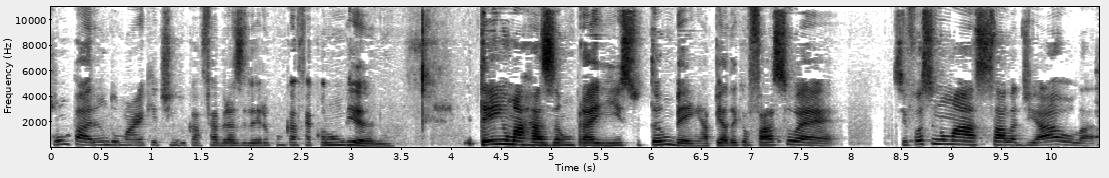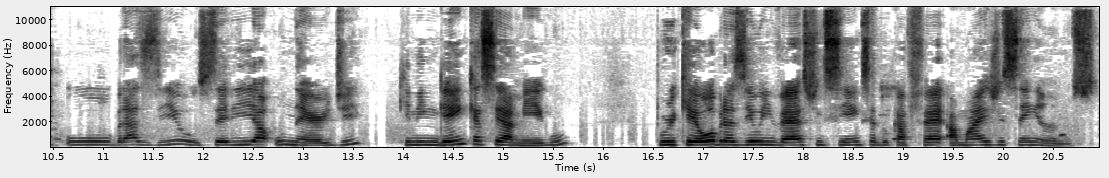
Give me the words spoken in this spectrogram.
comparando o marketing do café brasileiro com o café colombiano. Tem uma razão para isso também. A piada que eu faço é: se fosse numa sala de aula, o Brasil seria o nerd que ninguém quer ser amigo, porque o Brasil investe em ciência do café há mais de 100 anos.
